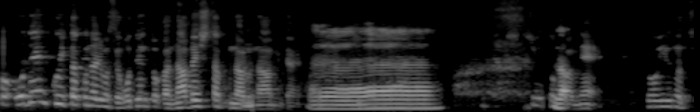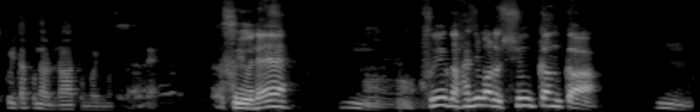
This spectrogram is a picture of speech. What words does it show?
とおでん食いたくなりますよ。おでんとか鍋したくなるなみたいな。うーん。とかね、そういうの作りたくなるなと思いますからね。冬ね。うん冬が始まる瞬間か。うん。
